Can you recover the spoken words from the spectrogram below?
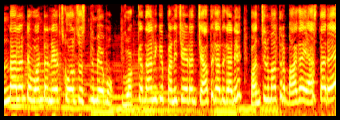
ఉండాలంటే వంట నేర్చుకోవాల్సి వస్తుంది మేము. ఒక్కదానికి పని చేయడం చేత కాదు కానీ పంచులు మాత్రం బాగా వేస్తారే.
